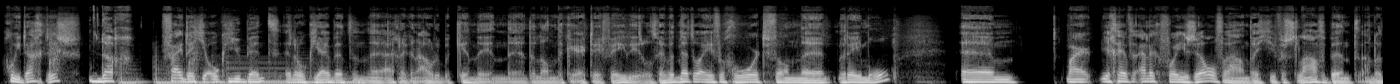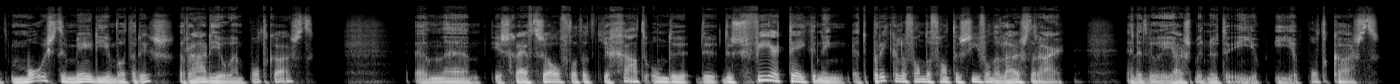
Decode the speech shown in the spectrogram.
Goeiedag, Chris. Dag. Fijn dat je ook hier bent. En ook jij bent een, eigenlijk een oude bekende in de, de landelijke RTV-wereld. We hebben het net al even gehoord van uh, Remol. Um, maar je geeft eigenlijk voor jezelf aan dat je verslaafd bent aan het mooiste medium wat er is: radio en podcast. En uh, je schrijft zelf dat het je gaat om de, de, de sfeertekening, het prikkelen van de fantasie van de luisteraar. En dat wil je juist benutten in je, in je podcast.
